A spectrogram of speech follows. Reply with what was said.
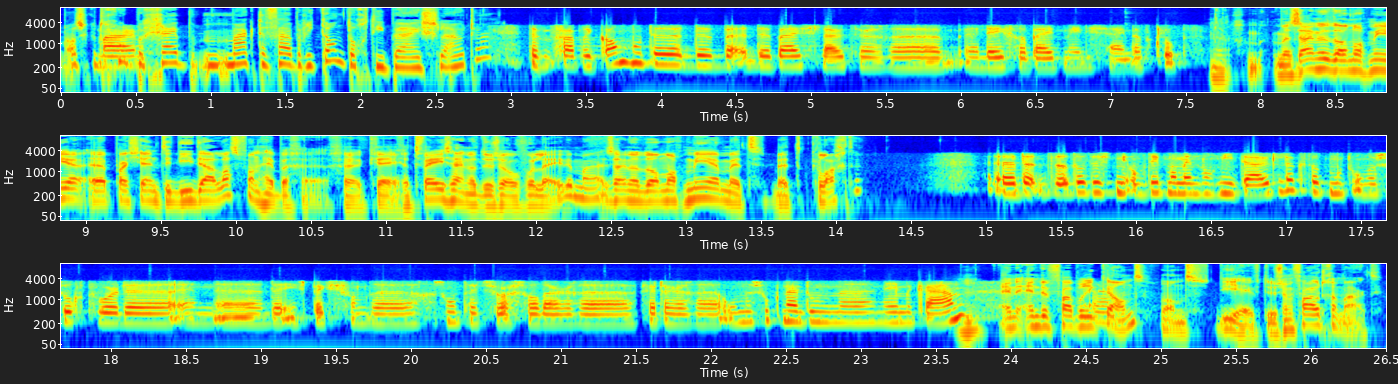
als ik het Maar- goed begrijp, maakt de fabrikant toch die bijsluiter? De fabrikant moet de, de, de bijsluiter uh, leveren bij het medicijn, dat klopt. Maar zijn er dan nog meer uh, patiënten die daar last van hebben ge gekregen? Twee zijn er dus overleden, maar zijn er dan nog meer met, met klachten? Uh, dat, dat, is op dit moment nog niet duidelijk. Dat moet onderzocht worden en uh, de inspectie van de gezondheidszorg zal daar uh, verder onderzoek naar doen, neem ik aan. En, en de fabrikant, want die heeft dus een fout gemaakt.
